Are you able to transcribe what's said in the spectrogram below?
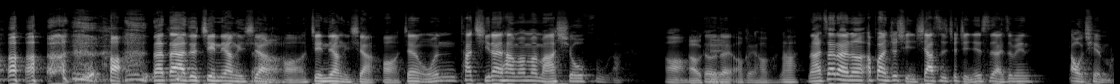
好，那大家就见谅一下了哈，见谅一下哈，这样我们他期待他慢慢把它修复了啊，对不对？OK，好，那那再来呢？啊，不然就请下次就简介师来这边道歉嘛。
